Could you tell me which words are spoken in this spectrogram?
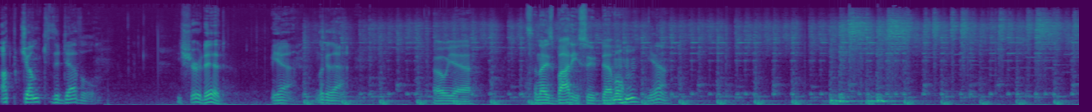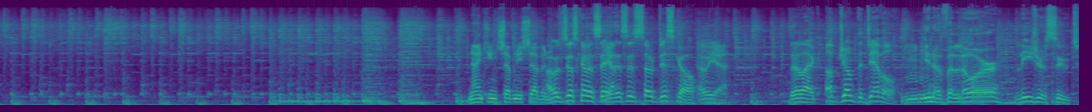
Up jumped the devil. he sure did. Yeah. Look at that. Oh yeah, it's a nice bodysuit, devil. Mm-hmm. Yeah. Nineteen seventy-seven. I was just gonna say Yeah. this is so disco. Oh yeah. They're like, up jump the devil mm-hmm. in a velour leisure suit.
